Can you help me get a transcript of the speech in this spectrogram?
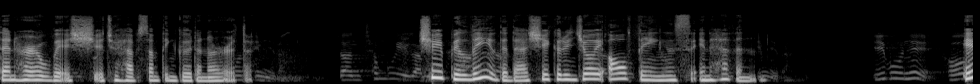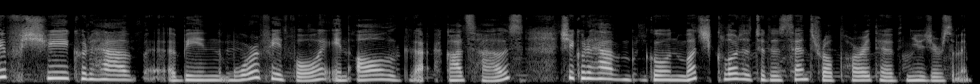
than her wish to have something good on earth. She believed that she could enjoy all things in heaven. If she could have uh, been more faithful in all God's house, she could have gone much closer to the central part of New Jerusalem.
